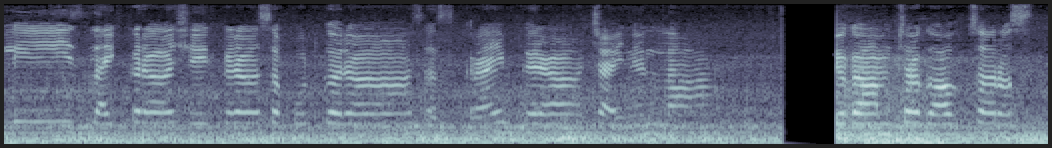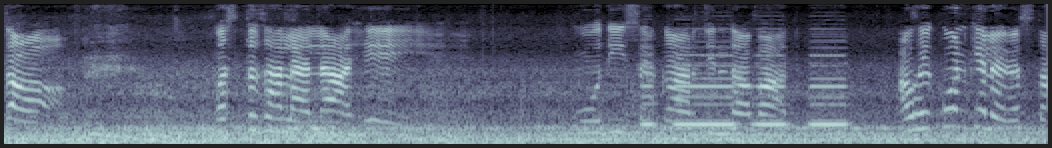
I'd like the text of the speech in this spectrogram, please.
प्लीज लाईक करा शेअर करा सपोर्ट करा सबस्क्राईब करा चॅनलला. बघा आमच्या गावचा रस्ता. मस्त झालेला आहे. मोदी सरकार जिंदाबाद. अहो हे कोण केलंय रस्ता?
